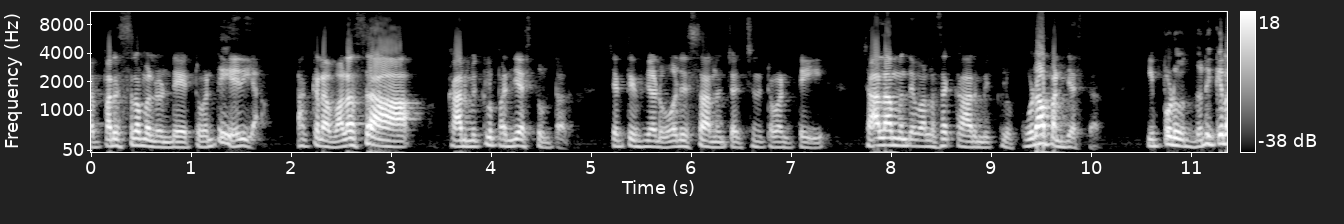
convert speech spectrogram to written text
పరిశ్రమలు ఉండేటువంటి ఏరియా. అక్కడ వలస కార్మికులు పనిచేస్తుంటారు. ఛత్తీస్గఢ్ ఒడిస్సా నుంచి వచ్చినటువంటి చాలామంది వలస కార్మికులు కూడా పనిచేస్తారు. ఇప్పుడు దొరికిన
